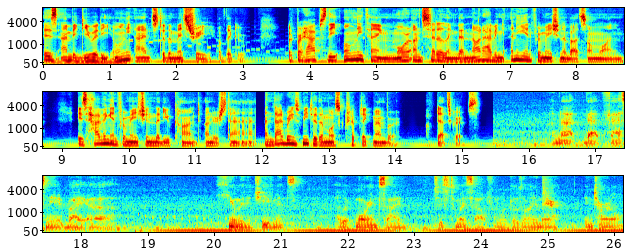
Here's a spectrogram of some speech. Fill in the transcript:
his ambiguity only adds to the mystery of the group. But perhaps the only thing more unsettling than not having any information about someone is having information that you can't understand. And that brings me to the most cryptic member of Death Grips. I'm not that fascinated by uh, human achievements. I look more inside just to myself and what goes on in there. Internal,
